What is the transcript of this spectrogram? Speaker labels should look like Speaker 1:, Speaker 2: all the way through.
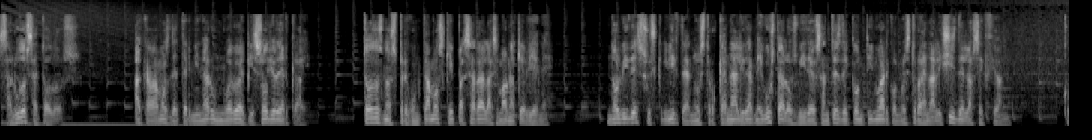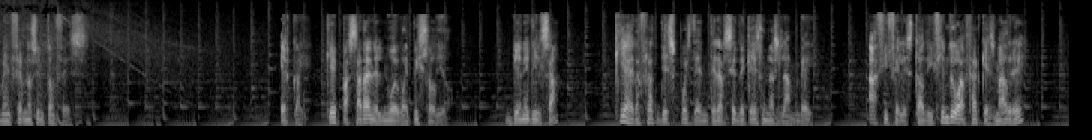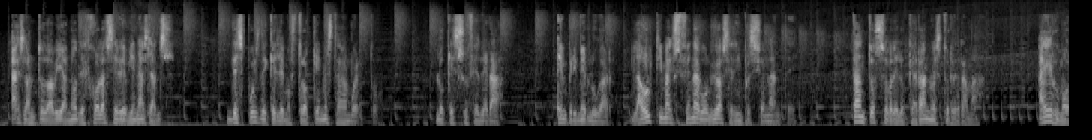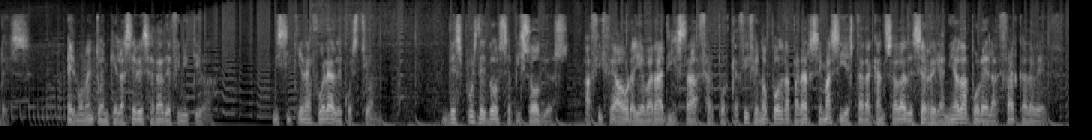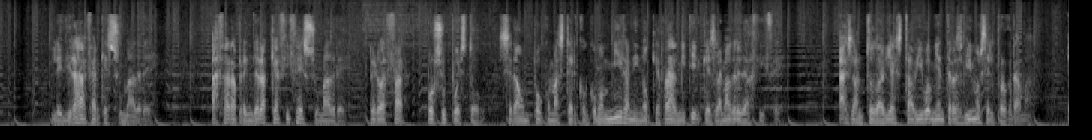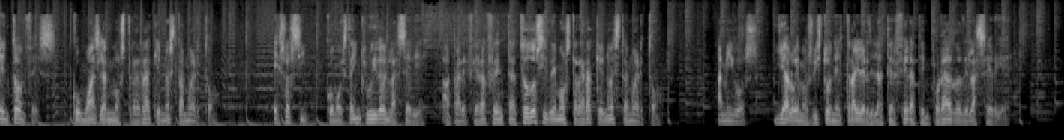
Speaker 1: Saludos a todos. Acabamos de terminar un nuevo episodio de Erkai. Todos nos preguntamos qué pasará la semana que viene. No olvides suscribirte a nuestro canal y dar me gusta a los vídeos antes de continuar con nuestro análisis de la sección. Comencernos entonces. Erkai, ¿qué pasará en el nuevo episodio? ¿Viene Dilsa? ¿Qué hará Frat después de enterarse de que es una? ¿Azife le está diciendo a Azar que es madre? Aslan todavía no dejó la serie bien Aslans. Después de que le mostró que no estaba muerto. Lo que sucederá. En primer lugar, la última escena volvió a ser impresionante. Tanto sobre lo que hará nuestro drama. Hay rumores. El momento en que la serie será definitiva. Ni siquiera fuera de cuestión. Después de dos episodios, Afife ahora llevará a Dilsa Azar porque Afife no podrá pararse más y estará cansada de ser regañada por el Azar cada vez le dirá a Azar que es su madre. Azar aprenderá que Azife es su madre, pero Azar, por supuesto, será un poco más terco como Miran y no querrá admitir que es la madre de Azife. Aslan todavía está vivo mientras vimos el programa. Entonces, como Aslan mostrará que no está muerto. Eso sí, como está incluido en la serie, aparecerá frente a todos y demostrará que no está muerto. Amigos, ya lo hemos visto en el tráiler de la tercera temporada de la serie.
